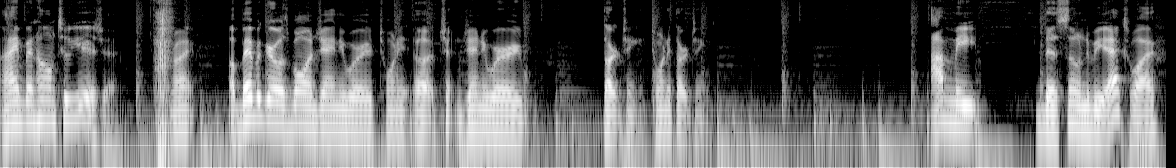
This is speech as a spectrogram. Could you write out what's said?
I ain't been home two years yet, right? A baby girl was born January 20, uh, January 13, 2013. I meet the soon to be ex wife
